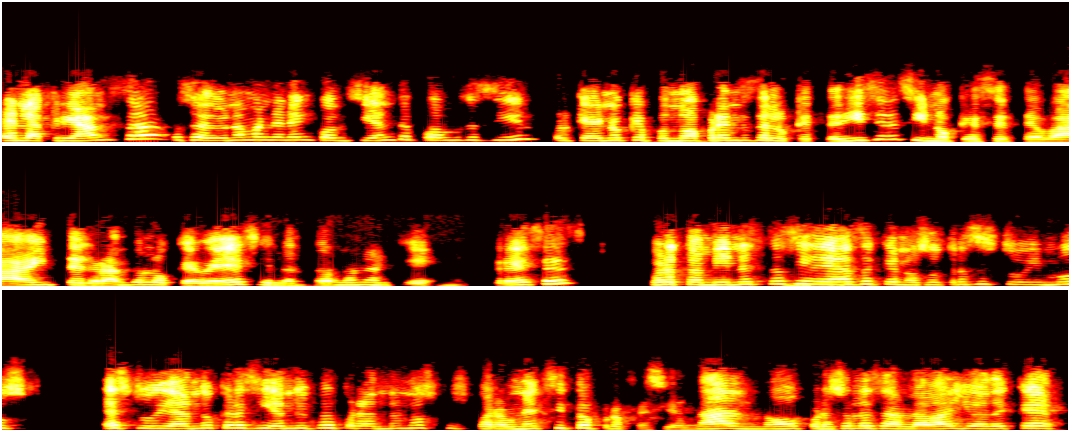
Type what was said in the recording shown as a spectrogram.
en la crianza, o sea, de una manera inconsciente, podemos decir, porque hay no que pues, no aprendes de lo que te dicen, sino que se te va integrando lo que ves y el entorno en el que creces, pero también estas ideas de que nosotras estuvimos estudiando, creciendo y preparándonos pues, para un éxito profesional, ¿no? Por eso les hablaba yo de que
